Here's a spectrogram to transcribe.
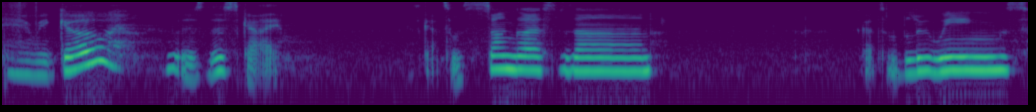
Here we go. Who is this guy? Some sunglasses on. Got some blue wings.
